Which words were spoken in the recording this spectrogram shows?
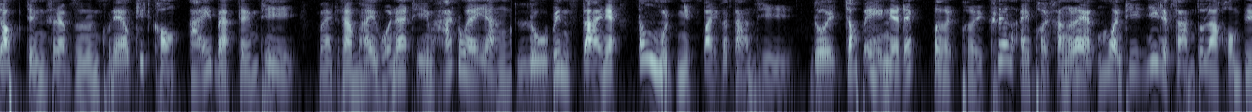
จ็อบส์จึงสนับสนุนแนวคิดของไอซ์แบบเต็มที่แม้จะทำให้หัวหน้าทีมฮาร์ดแวร์อย่างรูบินสไตน์เนี่ยต้องหงุดหงิดไปก็ตามที โดยจ็อบเองเนี่ยได้เปิดเผยเครื่อง iPod ครั้งแรกเมื่อวันที่ 23 ตุลาคมปี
